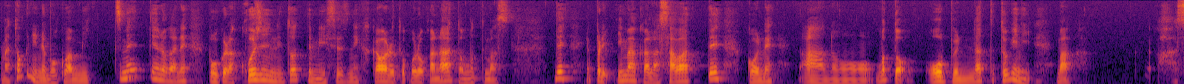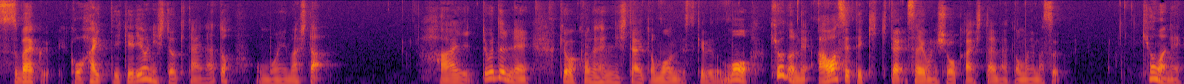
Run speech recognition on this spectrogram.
まあ、特にね僕は3つ目っていうのがね僕ら個人にとって密接に関わるところかなと思ってます。でやっぱり今から触ってこうねあのもっとオープンになった時にまあ素早くこう入っていけるようにしておきたいなと思いました。はい。ということでね、今日はこの辺にしたいと思うんですけれども、今日のね、合わせて聞きたい、最後に紹介したいなと思います。今日はね、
